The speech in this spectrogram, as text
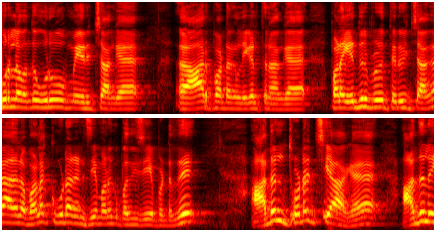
ஊரில் வந்து உருவம் எரிச்சாங்க ஆர்ப்பாட்டங்கள் நிகழ்த்தினாங்க பல எதிர்ப்புகள் தெரிவித்தாங்க அதில் வழக்கு கூட அண்ணன் சீமானுக்கு பதிவு செய்யப்பட்டது. அதன் தொடர்ச்சியாக அதில்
